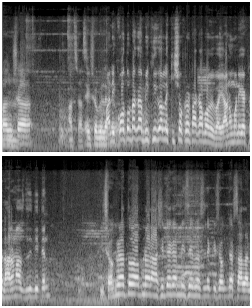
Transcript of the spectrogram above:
পাংশা আচ্ছা আচ্ছা। এইসব মানে কত টাকা বিক্রি করলে কৃষকরা টাকা পাবে ভাই? আনুমানিক একটা ধারণা যদি দিতেন। কৃষকরা তো আপনার আশি টাকার নিচে বেচলে কৃষকদের চালান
